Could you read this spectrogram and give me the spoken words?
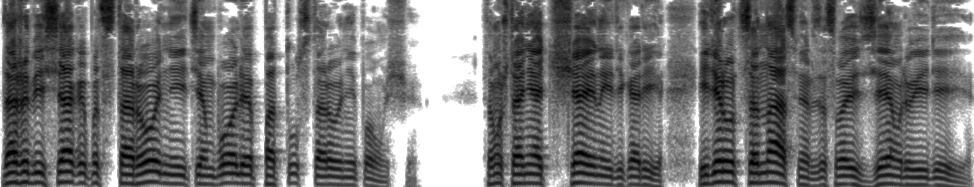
даже без всякой подсторонней и тем более потусторонней помощи потому что они отчаянные дикари и дерутся насмерть за свою землю и идеи.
